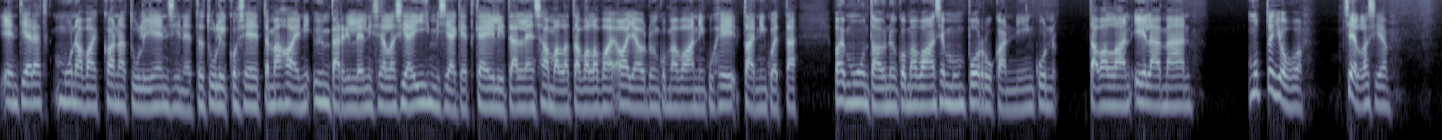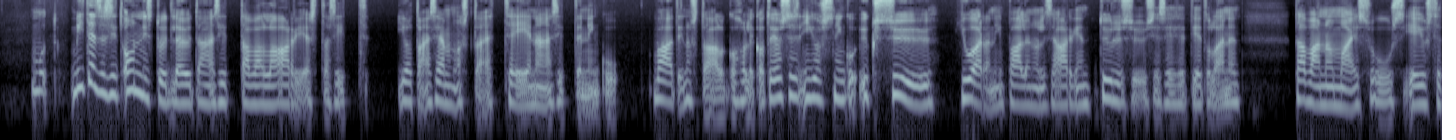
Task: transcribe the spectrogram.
en tiedä, että muna vai kana tuli ensin, että tuliko se, että mä hain ympärilleni sellaisia ihmisiä, ketkä eli tälleen samalla tavalla vai ajaudunko mä vaan niin kuin he, tai niin kuin, että vai muuntaudunko mä vaan sen mun porukan niin kuin tavallaan elämään. Mutta joo, sellaisia mutta miten sä sitten onnistuit löytämään sit tavallaan arjesta sit jotain semmoista, että se ei enää sitten niinku vaatinut sitä alkoholikota? Jos, jos niinku yksi syy juoda niin paljon oli se arjen tylsyys ja se, se tietynlainen tavanomaisuus ja just se,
